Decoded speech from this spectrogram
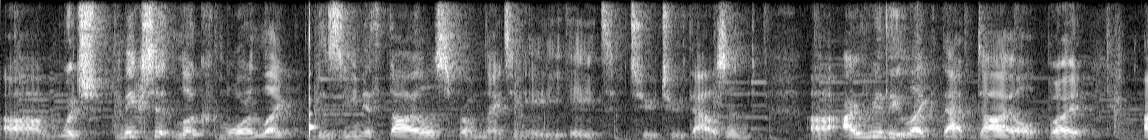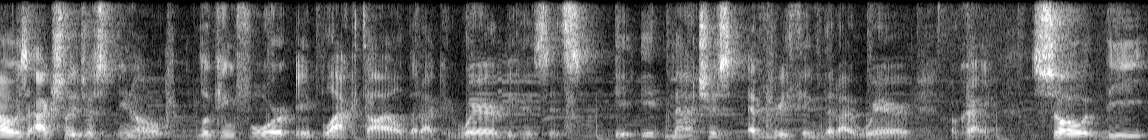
Um, which makes it look more like the Zenith dials from 1988 to 2000. Uh, I really like that dial, but I was actually just, you know, looking for a black dial that I could wear because it's it, it, matches everything that I wear. Okay, so the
